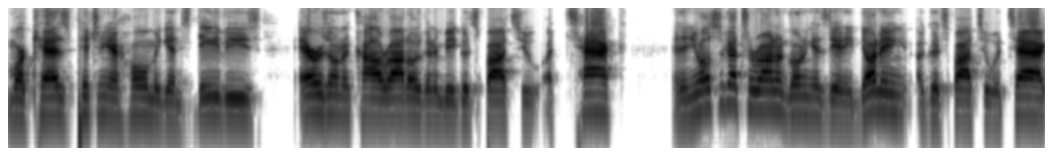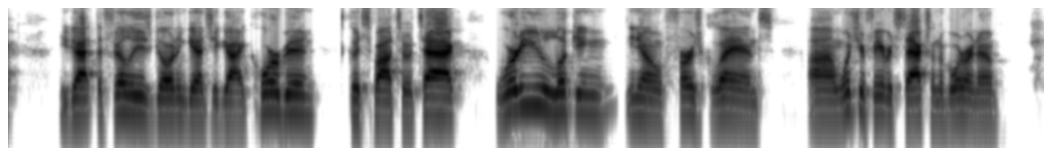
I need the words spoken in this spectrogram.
Marquez pitching at home against Davies. Arizona and Colorado are going to be a good spot to attack. And then you also got Toronto going against Danny Dunning, a good spot to attack. You got the Phillies going against your guy Corbin, good spot to attack. Where are you looking, you know, first glance? Um, what's your favorite stacks on the board right now?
